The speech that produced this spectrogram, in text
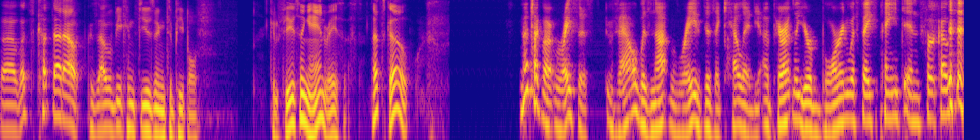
Uh, let's cut that out because that would be confusing to people. Confusing and racist. Let's go. I'm not talking about racist. Val was not raised as a Kellen. Apparently, you're born with face paint and fur coats.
